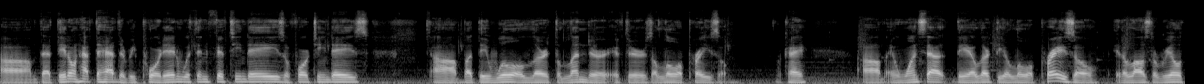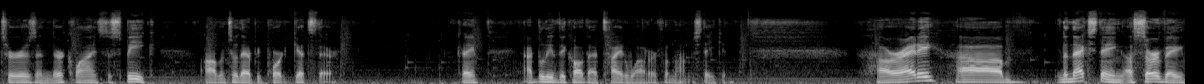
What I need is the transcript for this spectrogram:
um, that they don't have to have the report in within 15 days or 14 days, uh, but they will alert the lender if there's a low appraisal. Okay. Um, and once that they alert the low appraisal, it allows the realtors and their clients to speak until that report gets there. Okay, I believe they call that Tidewater, if I'm not mistaken. Alrighty, um, the next thing, a survey.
